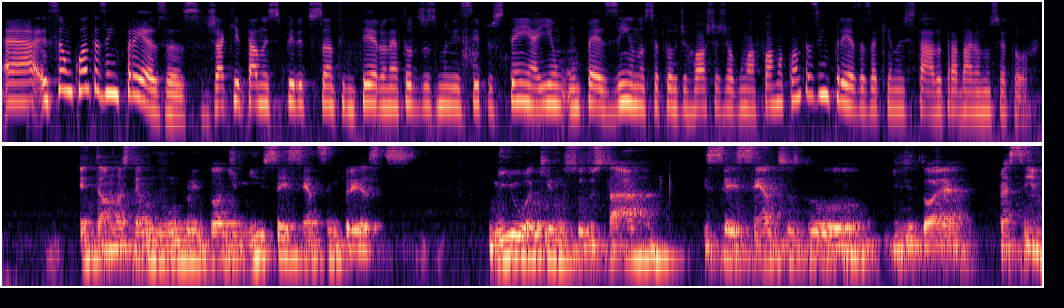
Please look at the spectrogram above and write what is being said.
É, são quantas empresas, já que está no Espírito Santo inteiro, né? Todos os municípios têm aí um, um pezinho no setor de rochas de alguma forma. Quantas empresas aqui no estado trabalham no setor? Então, nós temos um número em torno de 1.600 empresas. Mil aqui no sul do estado e 600 do, de Vitória para cima.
